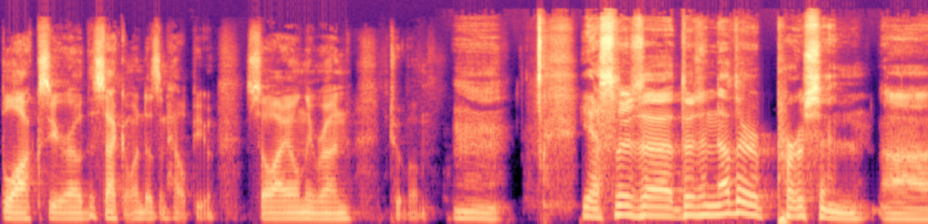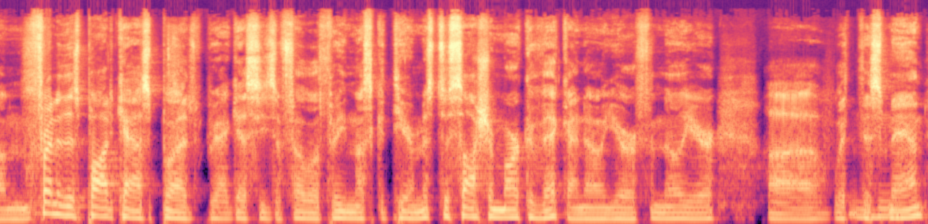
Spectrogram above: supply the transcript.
block zero. The second one doesn't help you, so I only run two of them. Mm. Yes, there's a there's another person, um, friend of this podcast, but I guess he's a fellow Three Musketeer, Mr. Sasha Markovic. I know you're familiar uh, with this Mhm. man.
